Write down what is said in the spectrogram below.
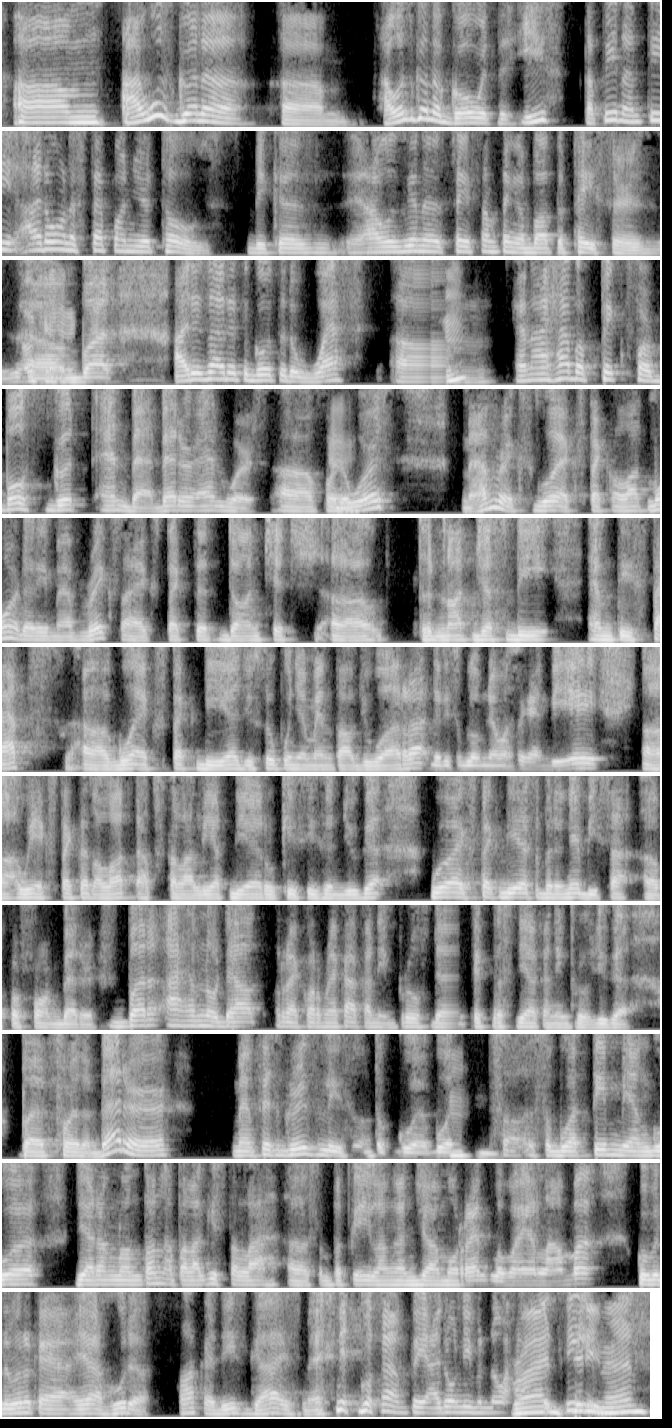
Um, I was gonna um, I was gonna go with the East, tapi nanti I don't want to step on your toes because I was gonna say something about the Pacers, Okay. um, but I decided to go to the West, um, and I have a pick for both good and bad, better and worse. Uh, for the worst, Mavericks. Go expect a lot more dari Mavericks. I expected Doncic uh, to not just be empty stats. Uh, gue expect dia justru punya mental juara dari sebelum dia masuk NBA. Uh, we expected a lot setelah lihat dia rookie season juga. Gue expect dia sebenarnya bisa uh, perform better. But I have no doubt rekor mereka akan improve dan fitness dia akan improve juga. But for the better, Memphis Grizzlies untuk gue buat Mhm. se- sebuah tim yang gue jarang nonton apalagi setelah uh, sempat kehilangan Ja Morant lumayan lama gue bener-bener kayak ya who the fuck are these guys man gue sampai I don't even know half Brian the City, team man.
